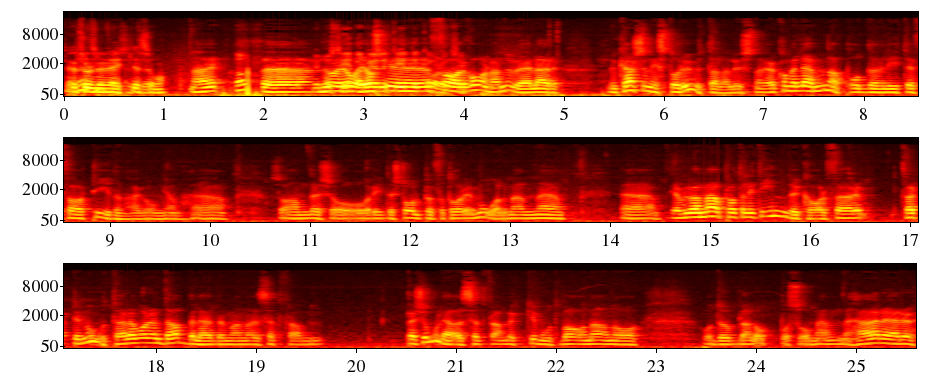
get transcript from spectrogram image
Jag, tror det räcker så. Nej. Ja. Uh, nu har jag, jag ska förvarna också. nu eller nu kanske ni står ut alla lyssnare. Jag kommer lämna podden lite i förtid den här gången. Uh, så Anders och, och Ridderstolpe får ta det i mål. Men uh, jag vill vara med och prata lite Indycar. För tvärt emot, här har varit en double där man har sett fram personligen har jag sett fram mycket mot banan och, och dubbla lopp och så. Men här är,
